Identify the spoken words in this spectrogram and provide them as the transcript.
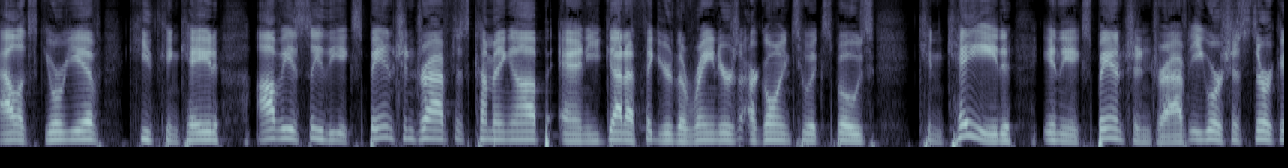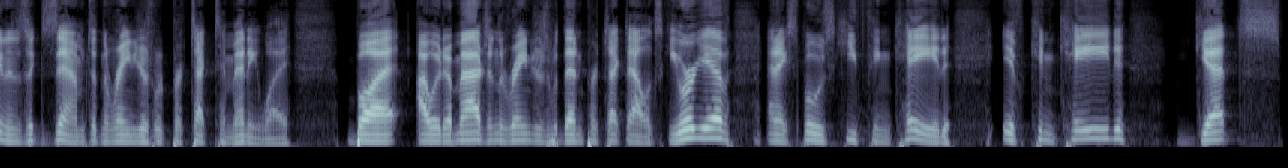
Alex Georgiev, Keith Kinkaid. Obviously, the expansion draft is coming up, and you got to figure the Rangers are going to expose Kinkaid in the expansion draft. Igor Shesterkin is exempt, and the Rangers would protect him anyway. But I would imagine the Rangers would then protect Alex Georgiev and expose Keith Kinkaid. If Kinkaid gets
